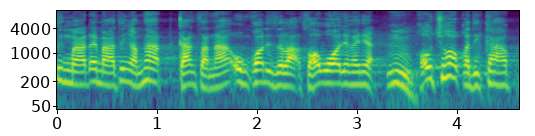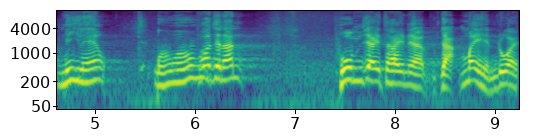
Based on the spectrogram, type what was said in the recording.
ซึ่งมาได้มาถึงอำนาจการสรรหาองค์กรอิสระสวยังไงเนี่ยเขาชอบกติกานี้แล้ว เพราะฉะนั้นภูมิใจไทยเนี่ยจะไม่เห็นด้วย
